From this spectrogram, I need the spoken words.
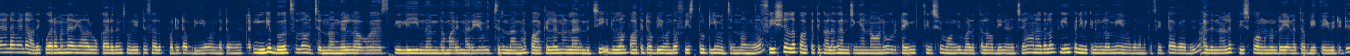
வேண்டாம் வேண்டாம். அதுக்கு வர மணி நேரம் யார் உட்காருதுன்னு சொல்லிட்டு சலுப்பட்டுட்டு அப்படியே வந்துட்டோங்க. இங்கே பேர்ட்ஸ் எல்லாம் வச்சுருந்தாங்க. லவ்வர்ஸ் கிளி இந்த இந்த மாதிரி நிறைய வச்சுருந்தாங்க. பார்க்கல நல்லா இருந்துச்சு. இதெல்லாம் பார்த்துட்டு அப்படியே வந்தால் ஃபிஷ் தொட்டியும் வச்சுருந்தாங்க. ஃபிஷ் எல்லாம் பார்க்கறதுக்கு அழகாக இருந்துச்சுங்க. நானும் ஒரு டைம் ஃபிஷ் வாங்கி வளர்த்தலாம் அப்படின்னு நினச்சேன். ஆனால் அதெல்லாம் க்ளீன் பண்ணி வைக்கணுங்களாமே அது நமக்கு செட் ஆகாது. அதனால ஃபிஷ் வாங்கணுன்ற எண்ணத்தை அப்படியே கைவிட்டுட்டு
